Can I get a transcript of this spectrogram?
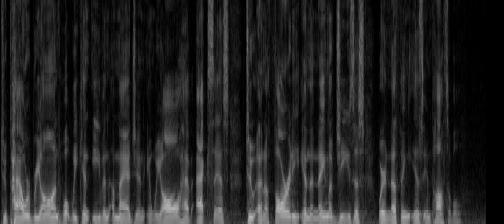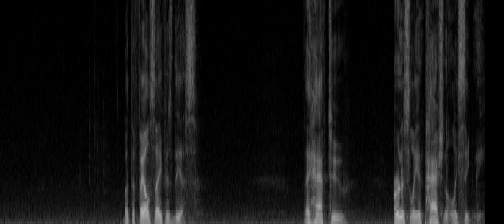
to power beyond what we can even imagine, and we all have access to an authority in the name of Jesus where nothing is impossible. But the failsafe is this they have to earnestly and passionately seek me.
